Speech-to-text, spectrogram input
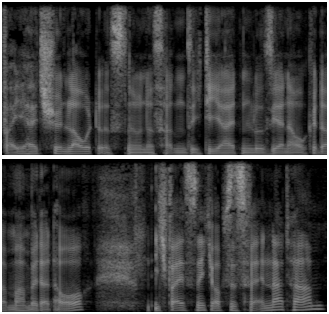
weil die halt schön laut ist, ne? Und das hatten sich die halt in Louisiana auch gedacht, machen wir das auch. Ich weiß nicht, ob sie es verändert haben,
